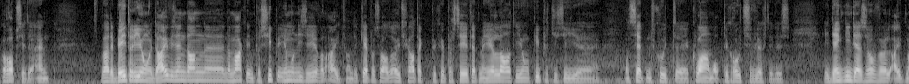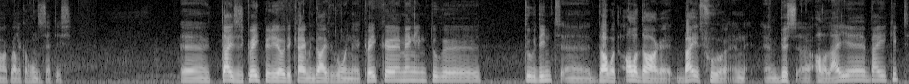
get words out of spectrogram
erop zitten. En Waar de betere jonge duiven zijn, dan, uh, dan maakt het in principe helemaal niet zo heel veel uit. Want ik heb het wel uit gehad dat ik gepresteerd heb met heel late jonge piepertjes die uh, ontzettend goed uh, kwamen op de grootste vluchten. Dus ik denk niet dat het zoveel uitmaakt welke rondezet is. Tijdens de kweekperiode krijgen mijn duiven gewoon kweekmengeling toege, toegediend. daar wordt alle dagen bij het voeren een, een bus allerlei bij gekiept.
